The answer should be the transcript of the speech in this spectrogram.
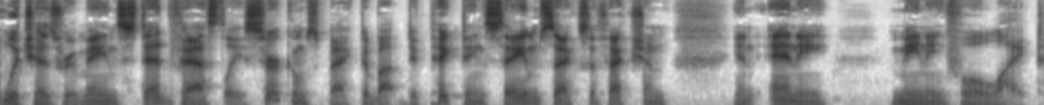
which has remained steadfastly circumspect about depicting same sex affection in any meaningful light.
